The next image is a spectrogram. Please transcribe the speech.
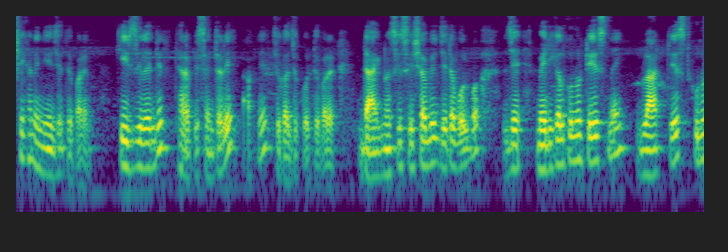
সেখানে নিয়ে যেতে পারেন। কিডজিল্যান্ডের থেরাপি সেন্টারে আপনি যোগাযোগ করতে পারেন। ডায়াগনোসিস হিসাবে যেটা বলব, যে মেডিকেল কোনো টেস্ট নেই, ব্লাড টেস্ট কোনো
